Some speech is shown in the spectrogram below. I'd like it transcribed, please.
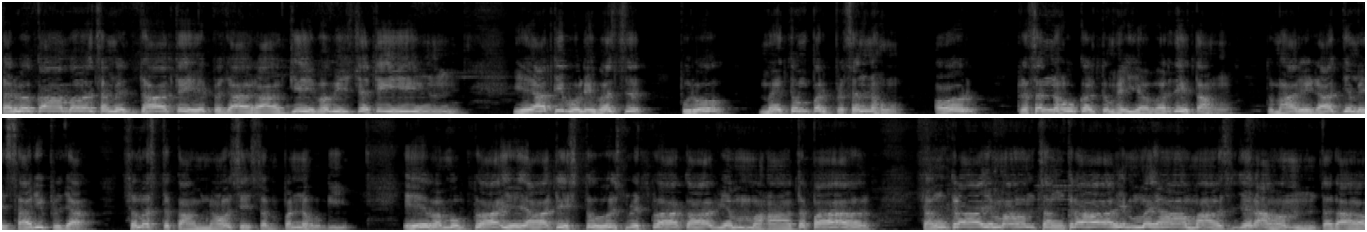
सर्वकाम समृद्धा ते प्रजा राज्य भविष्य ये आति बोले वत्स पुरो, मैं तुम पर प्रसन्न हूँ और प्रसन्न होकर तुम्हें यह वर देता हूँ। तुम्हारे राज्य में सारी प्रजा समस्त कामनाओं से संपन्न होगी। एवं मुक्त ययातिस्तु स्मृत्वा काव्यम महातपा। संक्राय माम संक्राय मया मास जराम तदा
